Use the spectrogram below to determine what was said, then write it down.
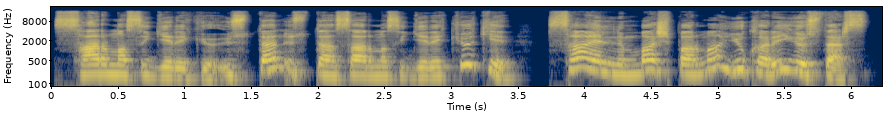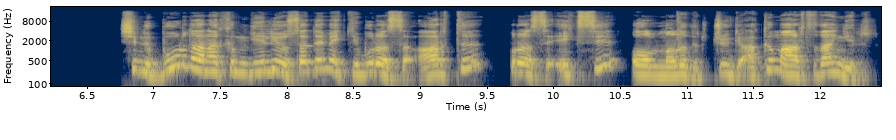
sarması gerekiyor. Üstten üstten sarması gerekiyor ki sağ elinin baş parmağı yukarıyı göstersin. Şimdi buradan akım geliyorsa demek ki burası artı, burası eksi olmalıdır. Çünkü akım artıdan gelir.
